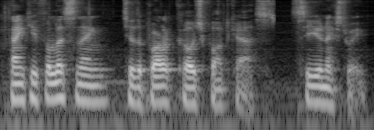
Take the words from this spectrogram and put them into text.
Thank you for listening to the Product Coach Podcast. See you next week.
